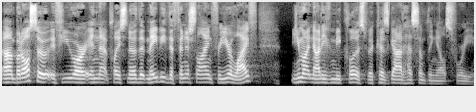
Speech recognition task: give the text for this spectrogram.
Um, but also, if you are in that place, know that maybe the finish line for your life, you might not even be close because God has something else for you.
